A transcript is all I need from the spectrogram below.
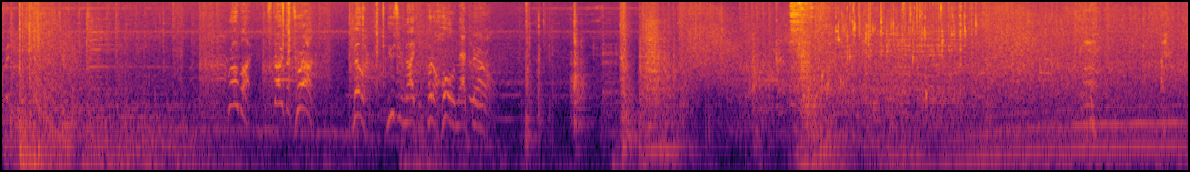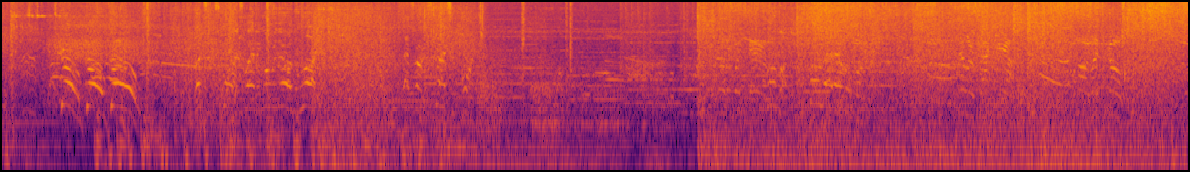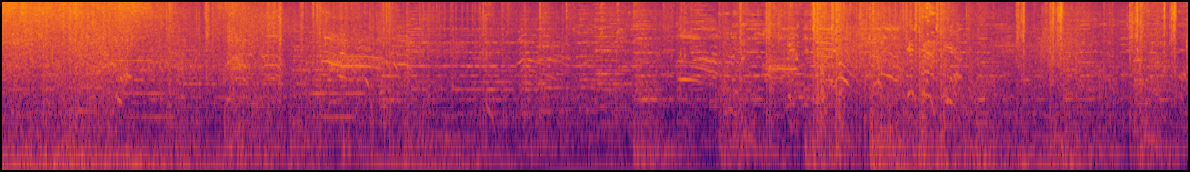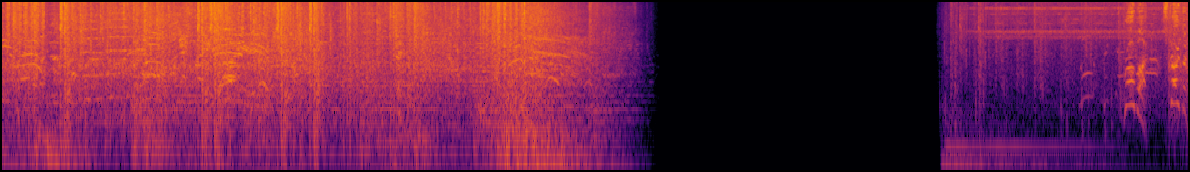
Moving. Robot, start the truck! Miller, use your knife and put a hole in that barrel. Go, go, go! Hudson Squad's landing over there on the right! That's our extraction point!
